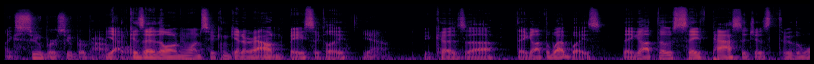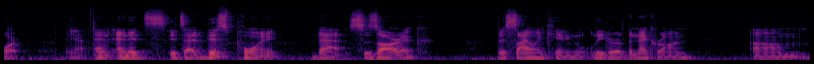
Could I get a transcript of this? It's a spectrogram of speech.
like super super powerful. Yeah. Because they're the only ones who can get around, basically. yeah. Because uh, they got the webways. They got those safe passages through the warp. Yeah, and and it's it's at this point that Szarekh, the Silent King, leader of the Necron, um,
